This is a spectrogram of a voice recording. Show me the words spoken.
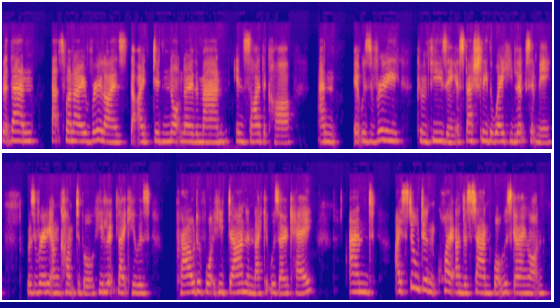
But then that's when I realized that I did not know the man inside the car. And it was really confusing, especially the way he looked at me was really uncomfortable. He looked like he was proud of what he'd done and like it was okay. And I still didn't quite understand what was going on,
